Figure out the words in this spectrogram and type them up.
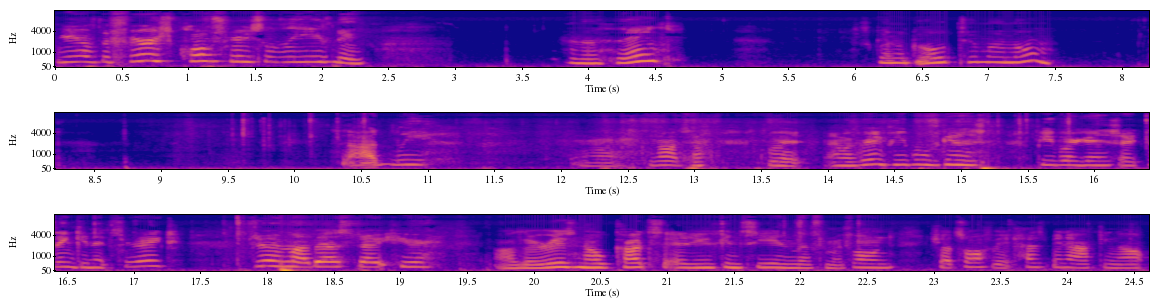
we have the first close race of the evening. And I think it's gonna go to my mom. Sadly, uh, not sad, but I'm afraid people's gonna people are gonna start thinking it's rigged. Doing my best out here. Uh, there is no cuts as you can see unless my phone shuts off. It has been acting up.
